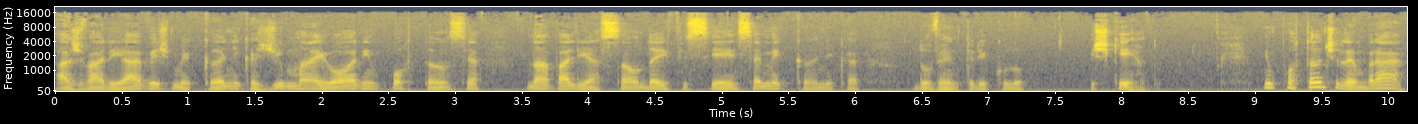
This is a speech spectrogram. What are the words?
as variáveis mecânicas de maior importância na avaliação da eficiência mecânica do ventrículo esquerdo. Importante lembrar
